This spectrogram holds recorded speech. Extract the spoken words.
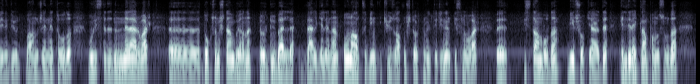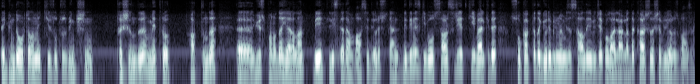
beni diyor Banu Cennetoğlu. Bu listede de neler var? Ee, 93'ten bu yana öldüğü belle, belgelenen 16.264 mültecinin ismi var ve İstanbul'da birçok yerde 50 reklam panosunda ve günde ortalama 230 bin kişinin taşındığı metro hattında 100 e, panoda yer alan bir listeden bahsediyoruz. Yani dediğiniz gibi o sarsıcı etkiyi belki de sokakta da görebilmemizi sağlayabilecek olaylarla da karşılaşabiliyoruz bazen.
